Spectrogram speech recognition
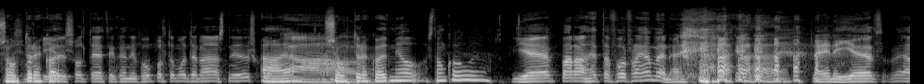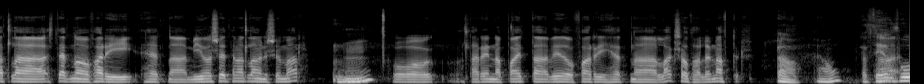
Sóttur eitthvað Býður svolítið eftir hvernig fótboltamóti er aðast niður, sko. að, Já. Sóttur eitthvað um hjá Stangó eða? Ég bara, þetta fór fram hjá mig, nei. nei, nei, ég er alltaf stefna á að fara í hérna, mjögasveitin allavega í sumar Mm. og alltaf reyna að bæta við og fara í hérna, lagsáttalinn aftur. Já, Já, Já, þegar þú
